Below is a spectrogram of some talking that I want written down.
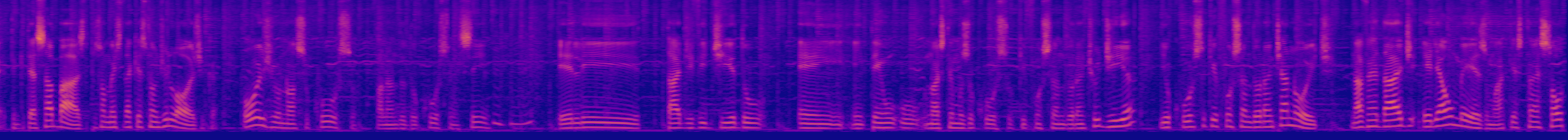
é, tem que ter essa base, principalmente da questão de lógica. Hoje o nosso curso, falando do curso em si, uhum. ele está dividido em, em tem o, o, nós temos o curso que funciona durante o dia e o curso que funciona durante a noite. Na verdade, ele é o mesmo. A questão é só o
